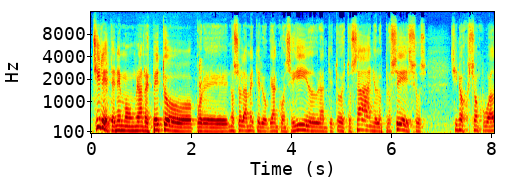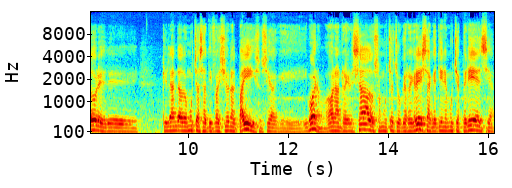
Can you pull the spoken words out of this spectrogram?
Chile tenemos un gran respeto por no solamente lo que han conseguido durante todos estos años, los procesos, sino son jugadores que le han dado mucha satisfacción al país. O sea que, y bueno, ahora han regresado, son muchachos que regresan, que tienen mucha experiencia.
